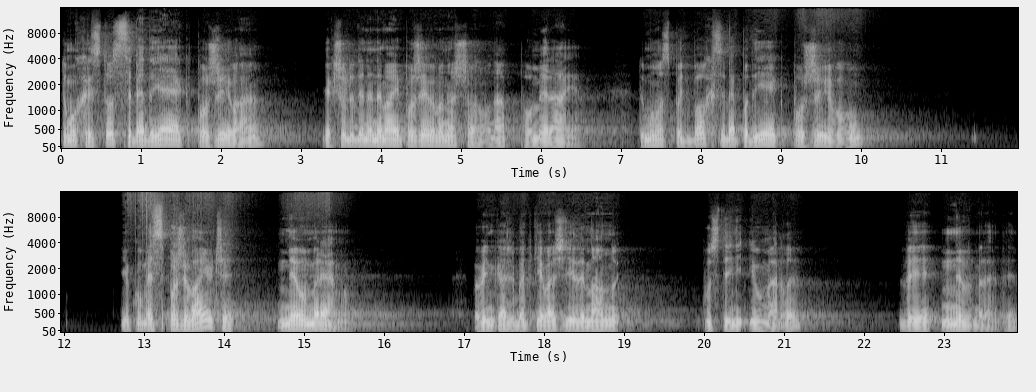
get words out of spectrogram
тому Христос себе дає як пожива. Якщо людина не має поживи, вона що? Вона помирає. Тому Господь Бог себе подає як поживу, яку ми споживаючи, не вмремо. Бо Він каже, батьки ваші їли манну в пустині і вмерли, ви не вмрете.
